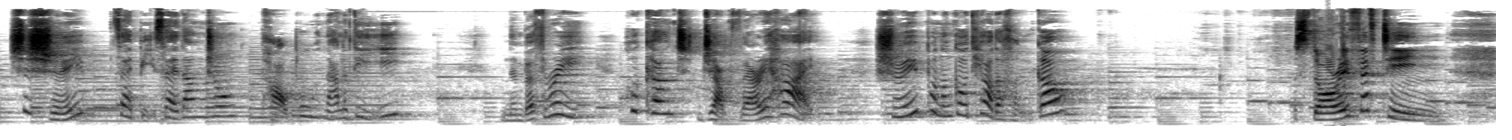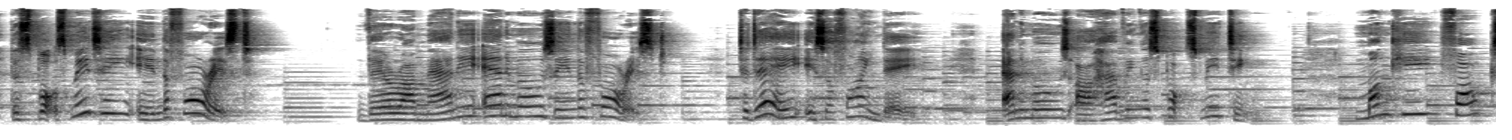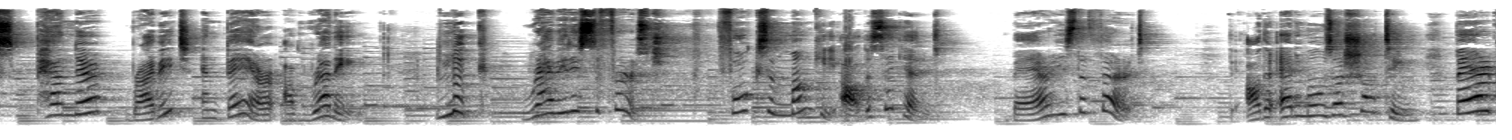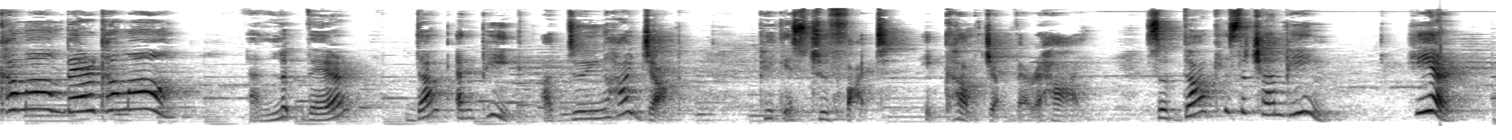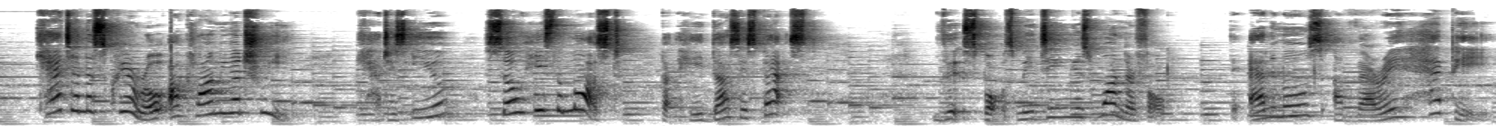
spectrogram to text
是谁在比赛当中跑步拿了第一？Number three: Who can't jump very high? 谁不能够跳得很高？Story 15 The sports meeting in the forest. There are many animals in the forest. Today is a fine day. Animals are having a sports meeting. Monkey, fox, panda, rabbit, and bear are running. Look, rabbit is the first. Fox and monkey are the second. Bear is the third. The other animals are shouting, Bear, come on, bear, come on! And look there, duck and pig are doing a high jump. Pig is too fat, he can't jump very high. So duck is the champion. Here, cat and the squirrel are climbing a tree. Cat is ill, so he's the last, but he does his best. This sports meeting is wonderful. The animals are very happy.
